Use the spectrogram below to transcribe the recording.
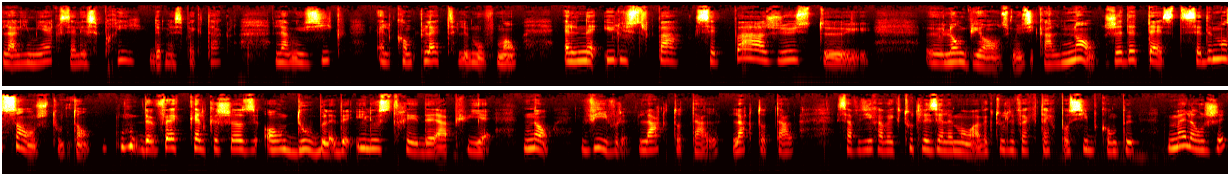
La lumière, c'est l'esprit de mes spectacles. La musique, elle complète le mouvement. Elle n'illustre pas. C'est pas juste euh, l'ambiance musicale. Non, je déteste. C'est des mensonges tout le temps. De faire quelque chose en double, d'illustrer, d'appuyer. Non, vivre l'art total. L'art total, ça veut dire avec tous les éléments, avec tous les vecteurs possibles qu'on peut mélanger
